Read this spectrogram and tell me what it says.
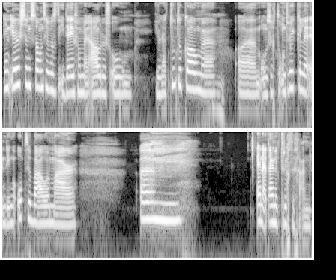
in eerste instantie was het idee van mijn ouders om hier naartoe te komen, mm. um, om zich te ontwikkelen en dingen op te bouwen. Maar Um, en uiteindelijk terug te gaan.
